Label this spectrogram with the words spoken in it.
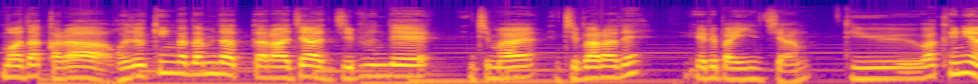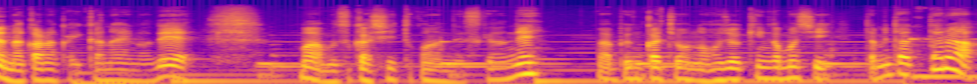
まあだから補助金がダメだったらじゃあ自分で自腹でやればいいじゃんっていうわけにはなかなかいかないのでまあ難しいとこなんですけどね、まあ、文化庁の補助金がもしダメだったら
